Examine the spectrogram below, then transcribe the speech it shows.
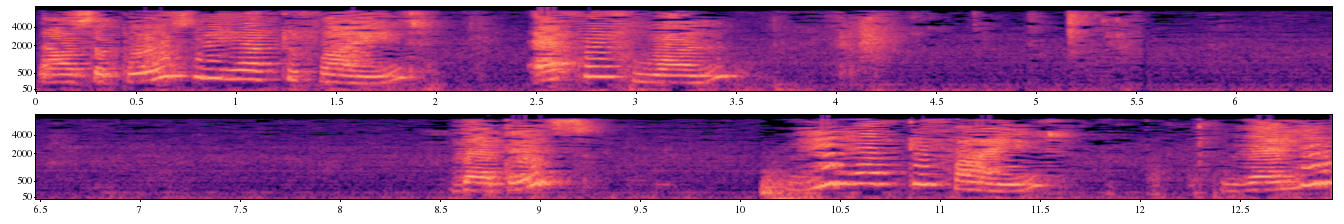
Now suppose we have to find f of 1 that is we have to find value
